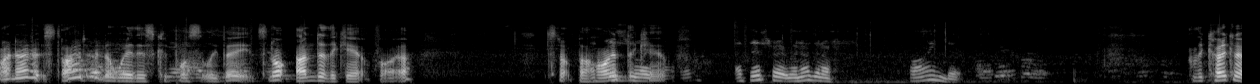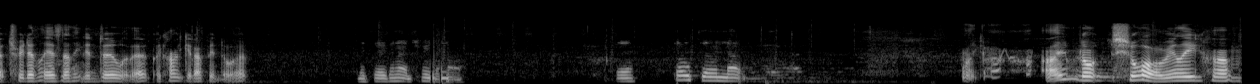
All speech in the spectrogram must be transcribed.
I noticed. I don't know where this could possibly be. It's not under the campfire. It's not behind the rate- camp. At this rate, we're not gonna find it. The coconut tree definitely has nothing to do with it. I can't get up into it. The coconut tree now. The coconut. Like, I- I'm not sure, really. Um,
